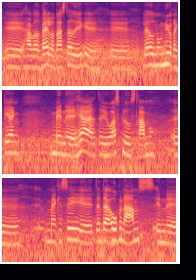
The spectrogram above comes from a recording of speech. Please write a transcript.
øh, har været valg, og der er stadig ikke øh, lavet nogen ny regering. Men øh, her er det jo også blevet strammet. Øh, man kan se øh, den der Open Arms, en, øh,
